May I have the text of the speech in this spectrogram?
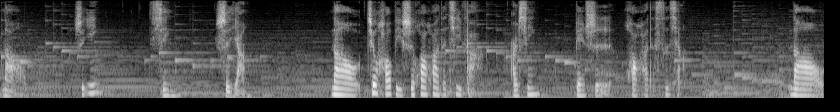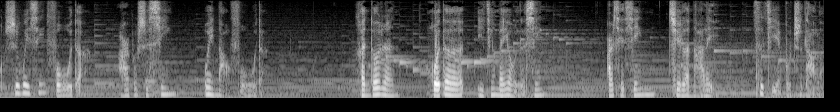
脑是阴，心是阳。脑就好比是画画的技法，而心便是画画的思想。脑是为心服务的，而不是心为脑服务的。很多人活得已经没有了心，而且心去了哪里，自己也不知道了。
